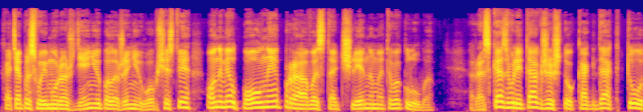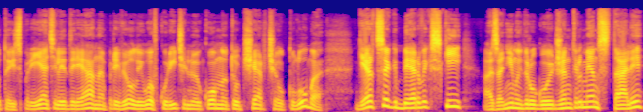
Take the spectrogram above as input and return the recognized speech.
хотя по своему рождению и положению в обществе он имел полное право стать членом этого клуба. Рассказывали также, что когда кто-то из приятелей Дриана привел его в курительную комнату Черчилл-клуба, герцог Бервикский, а за ним и другой джентльмен, встали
